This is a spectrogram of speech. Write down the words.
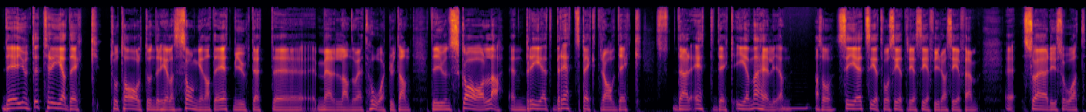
det är ju inte tre däck totalt under hela säsongen, att det är ett mjukt, ett eh, mellan och ett hårt, utan det är ju en skala, en bred, ett brett spektra av däck, där ett däck ena helgen alltså C1, C2, C3, C4, C5, eh, så är det ju så att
